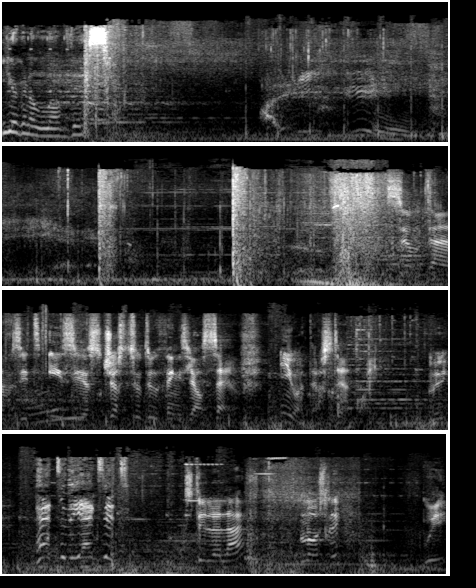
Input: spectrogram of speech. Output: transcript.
You're gonna love this. Sometimes it's easiest just to do things yourself. You understand me. Head to the exit! Still alive? Mostly? Oui.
